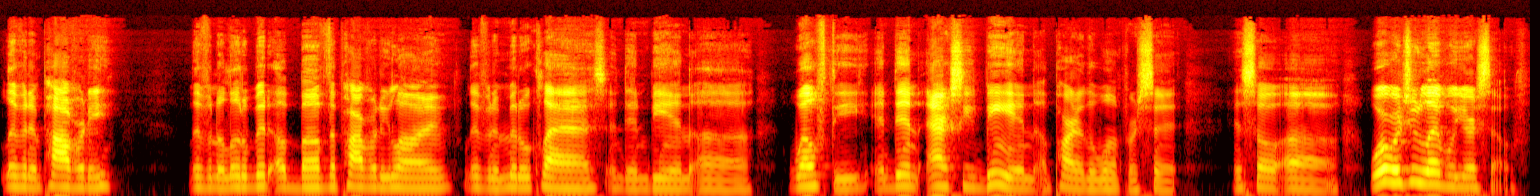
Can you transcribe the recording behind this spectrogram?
living in poverty, living a little bit above the poverty line, living in middle class, and then being uh wealthy, and then actually being a part of the one percent. And so, uh, where would you label yourself?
